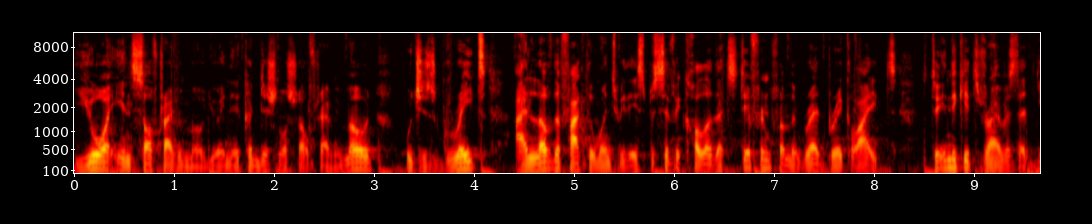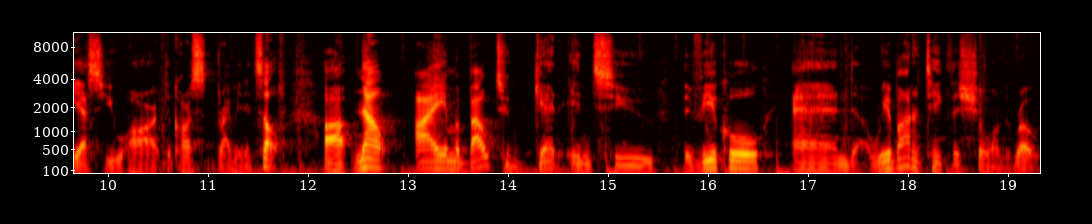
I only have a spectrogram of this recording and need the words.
you're in self-driving mode. You're in a conditional self-driving mode which is great. I love the fact that it went with a specific color that's different from the red brake lights to indicate to drivers that yes you are the car's driving itself. Uh, now I am about to get into the vehicle and we're about to take this show on the road.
